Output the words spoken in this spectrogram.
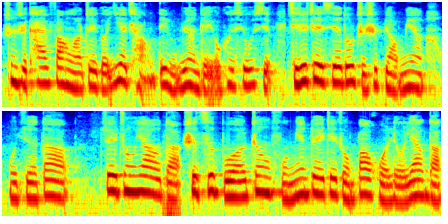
甚至开放了这个夜场电影院给游客休息。其实这些都只是表面，我觉得最重要的是淄博政府面对这种爆火流量的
